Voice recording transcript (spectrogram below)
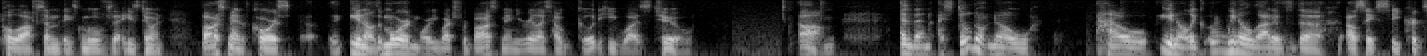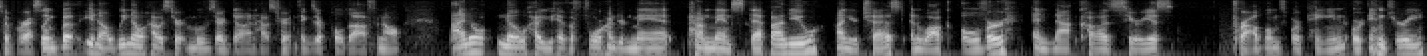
pull off some of these moves that he's doing. Bossman, of course, you know, the more and more you watch for Bossman, you realize how good he was too. Um, and then I still don't know how you know like we know a lot of the i'll say secrets of wrestling but you know we know how certain moves are done how certain things are pulled off and all i don't know how you have a 400 man pound man step on you on your chest and walk over and not cause serious problems or pain or injury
